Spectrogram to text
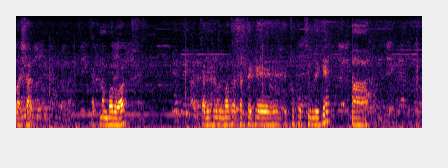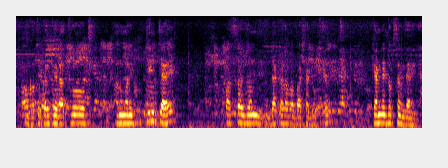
বাসা, এক নম্বর ওয়ার্ড। কারিগরি মাদ্রাসা থেকে একটু পশ্চিম দিকে। গতকালকে রাত্র আনুমানিক তিনটায় পাঁচ ছয়জন ডাকাত আবার বাসায় ঢুকছে। কেমনে ঢুকছে আমি জানি না।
